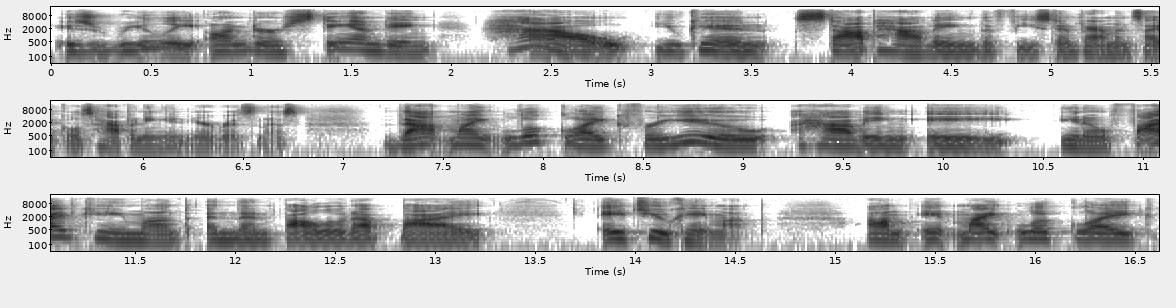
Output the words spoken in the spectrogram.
is really understanding how you can stop having the feast and famine cycles happening in your business. That might look like for you having a, you know, 5k month and then followed up by a 2k month. Um, it might look like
